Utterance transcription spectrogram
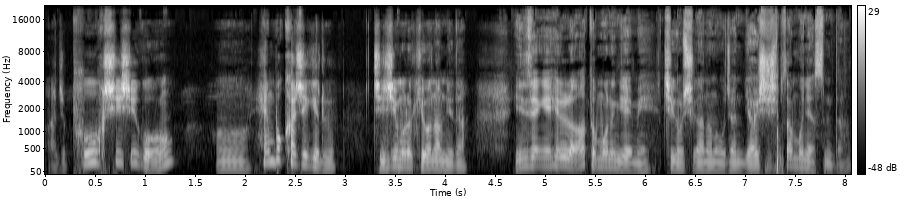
아주 푹 쉬시고 어, 행복하시기를 진심으로 기원합니다. 인생의 힐러 도모는 개미 지금 시간은 오전 10시 13분이었습니다.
